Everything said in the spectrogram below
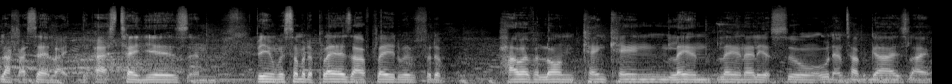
like I said, like the past 10 years and being with some of the players that I've played with for the however long, Ken King, Leighton, Leighton Elliott Sewell, all them type of guys. Like,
